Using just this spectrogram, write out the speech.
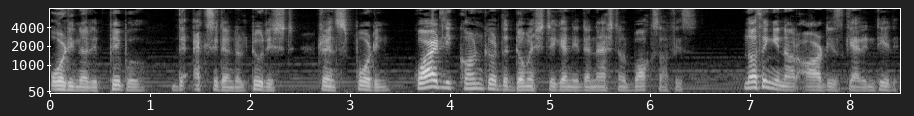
ordinary people, the accidental tourist, Trainspotting, quietly conquer the domestic and international box office. Nothing in our art is guaranteed.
